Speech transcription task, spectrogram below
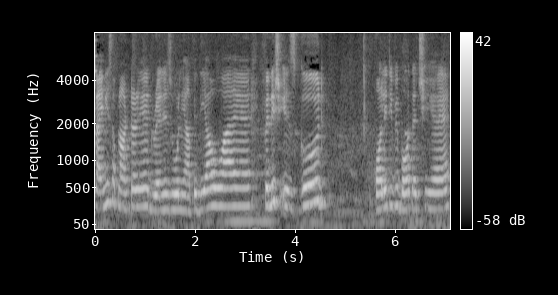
टाइनी सा प्लांटर है ड्रेनेज होल यहाँ पे दिया हुआ है। फिनिश इज़ गुड क्वालिटी भी बहुत अच्छी है।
